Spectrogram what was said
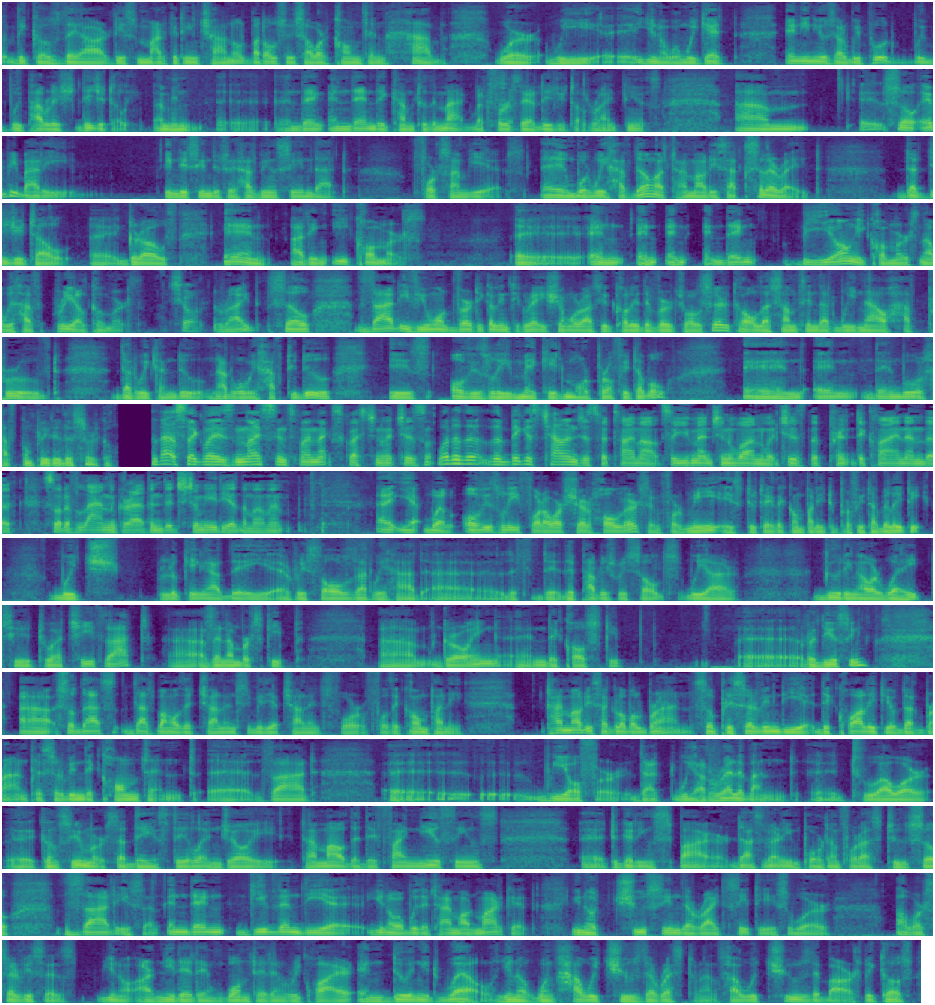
because they are this marketing channel, but also it's our content hub where we, uh, you know, when we get any news that we put, we, we publish digitally. I mean, uh, and then and then they come to the Mac, but first they're digital, right? News. Um, uh, so everybody in this industry has been seeing that for some years, and what we have done at Time Out is accelerate that digital uh, growth and adding e-commerce uh, and and and and then beyond e-commerce, now we have real commerce. Sure. Right? So that if you want vertical integration or as you call it the virtual circle, that's something that we now have proved that we can do. Now what we have to do is obviously make it more profitable and and then we will have completed the circle. That segues nicely into my next question, which is what are the, the biggest challenges for Time Out? So you mentioned one, which is the print decline and the sort of land grab in digital media at the moment. Uh, yeah, well, obviously for our shareholders and for me is to take the company to profitability, which looking at the uh, results that we had, uh, the, the, the, published results, we are good in our way to, to achieve that uh, as the numbers keep um, growing and the costs keep uh, reducing. Uh, so that's that's one of the challenge, immediate challenge for for the company. Time Out is a global brand, so preserving the the quality of that brand, preserving the content uh, that uh, we offer, that we are relevant uh, to our uh, consumers, that they still enjoy Time Out, that they find new things uh, to get inspired. That's very important for us too. So that is, and then give them the, uh, you know, with the time out market, you know, choosing the right cities where our services, you know, are needed and wanted and required and doing it well, you know, when how we choose the restaurants, how we choose the bars, because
